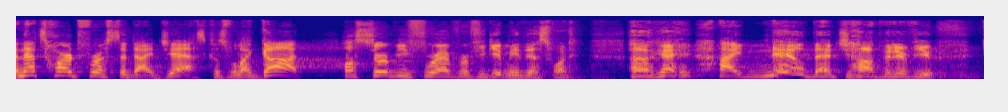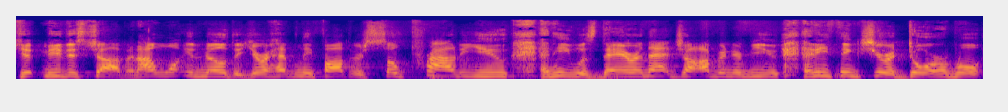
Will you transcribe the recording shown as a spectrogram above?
And that's hard for us to digest because we're like, God, I'll serve you forever if you get me this one. Okay? I nailed that job interview. Get me this job. And I want you to know that your Heavenly Father is so proud of you and He was there in that job interview and He thinks you're adorable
